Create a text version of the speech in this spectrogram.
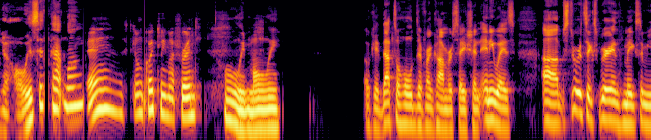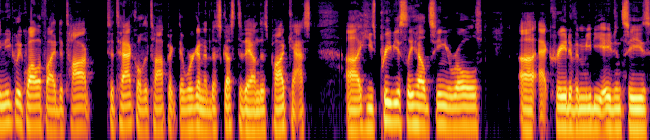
No, is it that long? Yeah, it's gone quickly, my friend. Holy moly. Okay, that's a whole different conversation. Anyways, um, Stuart's experience makes him uniquely qualified to talk to tackle the topic that we're going to discuss today on this podcast. Uh, he's previously held senior roles uh, at creative and media agencies,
